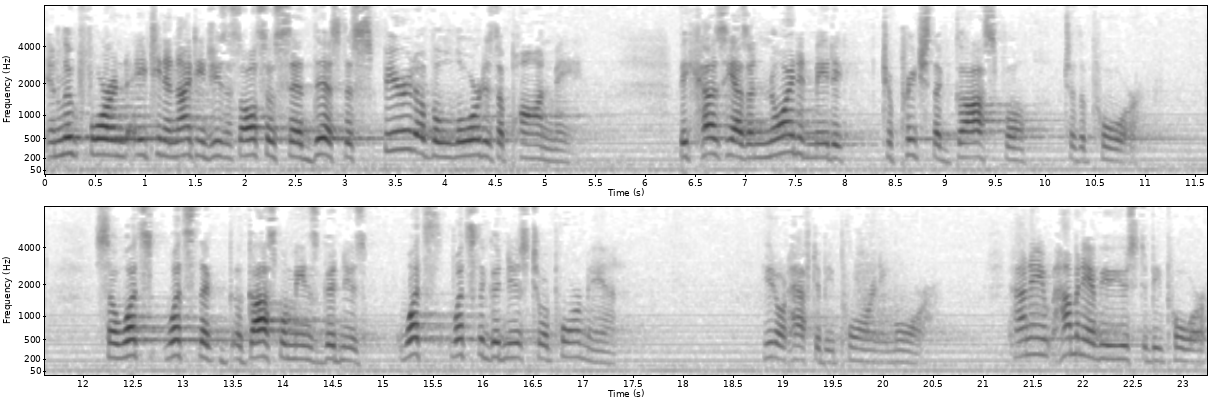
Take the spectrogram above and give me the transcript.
In Luke 4 and 18 and 19, Jesus also said this, the Spirit of the Lord is upon me because he has anointed me to, to preach the gospel to the poor. So what's, what's the, the gospel means good news. What's, what's the good news to a poor man? You don't have to be poor anymore. How many, how many of you used to be poor?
